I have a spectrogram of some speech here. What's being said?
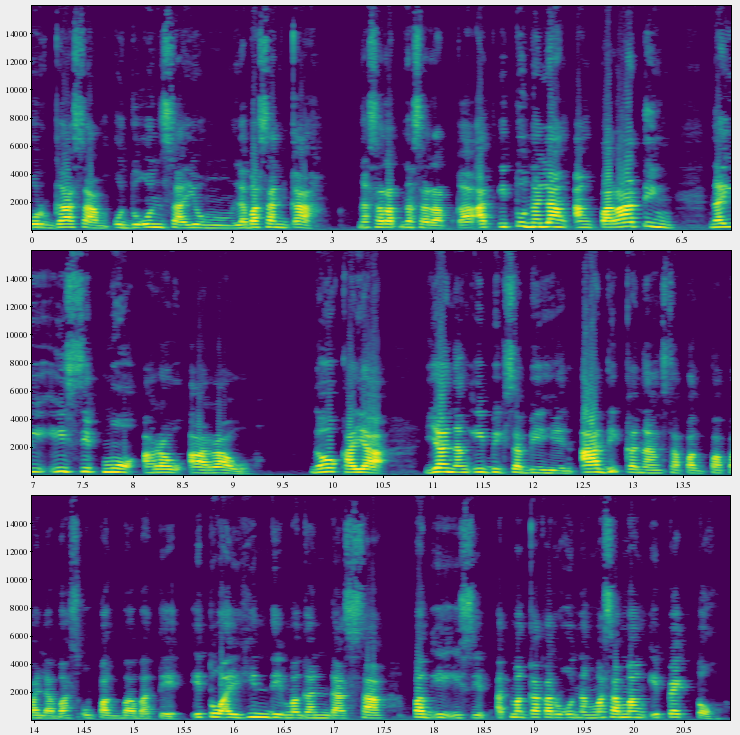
orgasm o doon sa yung labasan ka, nasarap na sarap ka, at ito na lang ang parating naiisip mo araw-araw. No? Kaya, yan ang ibig sabihin, adik ka na sa pagpapalabas o pagbabati. Ito ay hindi maganda sa pag-iisip at magkakaroon ng masamang epekto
